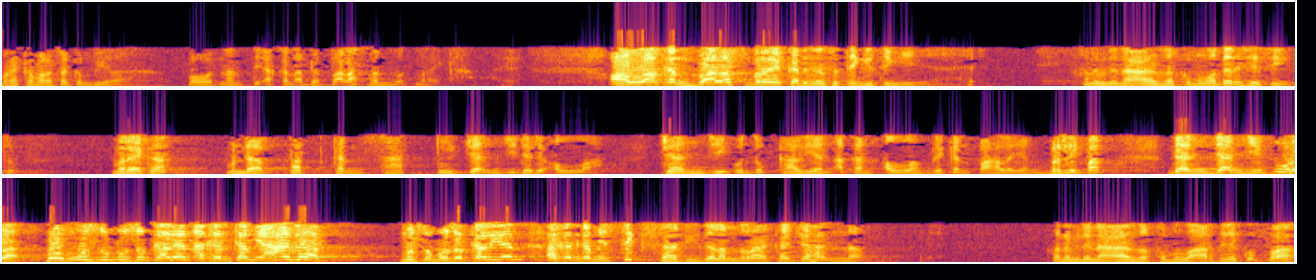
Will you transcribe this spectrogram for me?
mereka merasa gembira bahwa nanti akan ada balasan buat mereka. Allah akan balas mereka dengan setinggi-tingginya. Dari sisi itu. Mereka mendapatkan satu janji dari Allah. Janji untuk kalian akan Allah berikan pahala yang berlipat. Dan janji pula bahwa musuh-musuh kalian akan kami adab musuh-musuh kalian akan kami siksa di dalam neraka jahanam artinya kufar.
